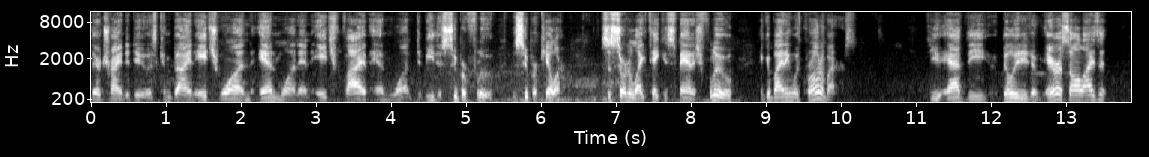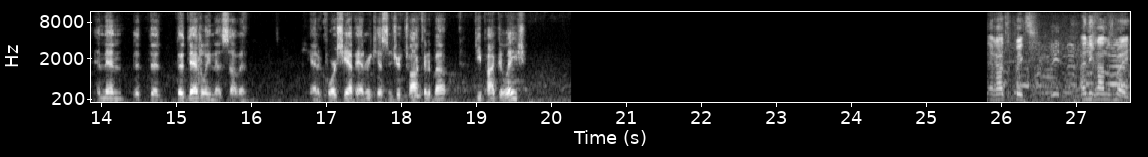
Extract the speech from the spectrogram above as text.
they're trying to do is combine H1N1 and H5N1 to be the super flu, the super killer. This is sort of like taking Spanish flu and combining with coronavirus. You add the ability to aerosolize it and then the, the, the deadliness of it. And of course, you have Henry Kissinger talking about depopulation. eruit gepikt en die gaan dus mee.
